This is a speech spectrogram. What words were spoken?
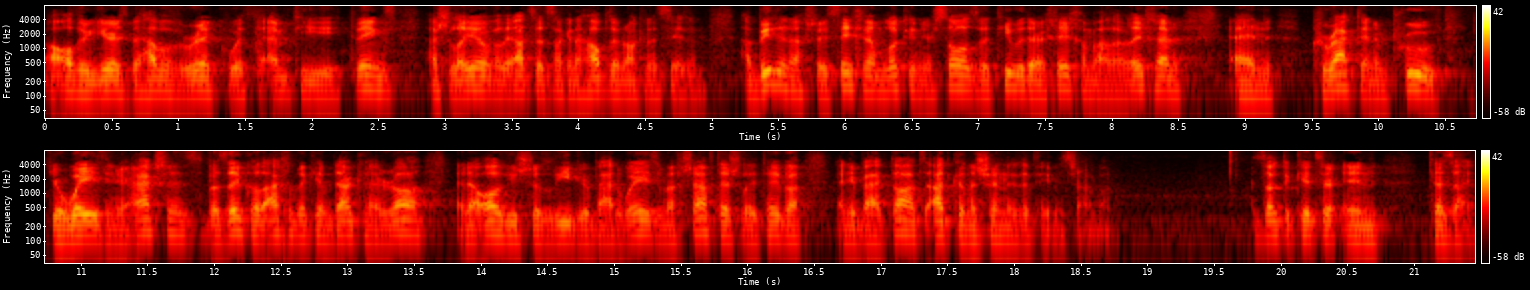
all their years behavel v'rik with empty things. It's not going to help them. Not going to save them. Look in your souls and correct and improve your ways and your actions. And all of you should leave your bad ways and your bad thoughts. The famous Rambam. Zok the Kitzer in Tezayin.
